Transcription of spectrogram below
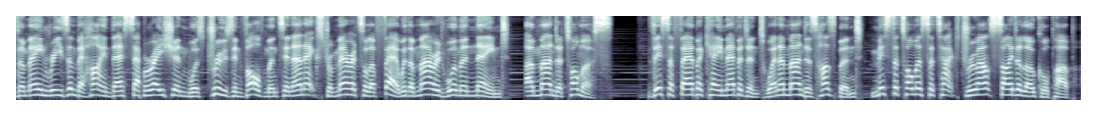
The main reason behind their separation was Drew's involvement in an extramarital affair with a married woman named Amanda Thomas. This affair became evident when Amanda's husband, Mr. Thomas attacked Drew outside a local pub.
